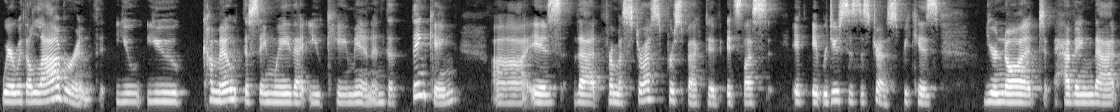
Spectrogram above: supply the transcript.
Where with a labyrinth you you come out the same way that you came in. And the thinking uh, is that from a stress perspective it's less it, it reduces the stress because you're not having that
